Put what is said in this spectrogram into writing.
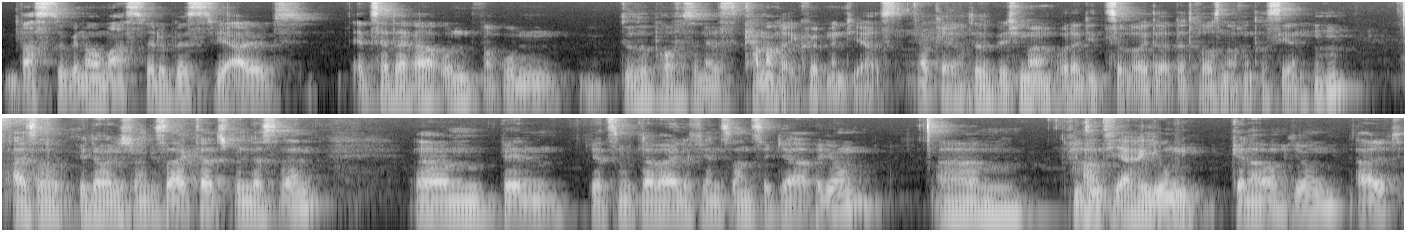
was du genau machst, wer du bist, wie alt, etc. und warum du so professionelles Kameraequipment hier hast. Okay. Das würde mich mal, oder die Leute da draußen auch interessieren. Mhm. Also, wie der heute schon gesagt hat, ich bin der Sven, ähm, bin jetzt mittlerweile 24 Jahre jung. Ähm, 24 Jahre jung. Genau, jung, alt,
